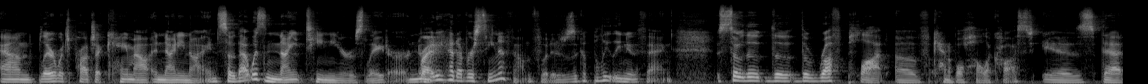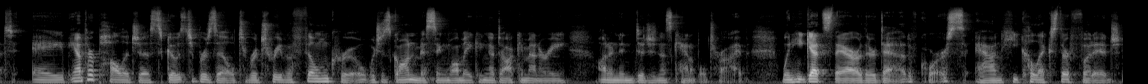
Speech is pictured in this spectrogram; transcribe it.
And Blair Witch Project came out in 99. So that was 19 years later. Nobody Right. had ever seen a found footage. It was a completely new thing. So the, the, the rough plot of Cannibal Holocaust is that a anthropologist goes to Brazil to retrieve a film crew which has gone missing while making a documentary on an indigenous cannibal tribe. When he gets there, they're dead, of course, and he collects their footage,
